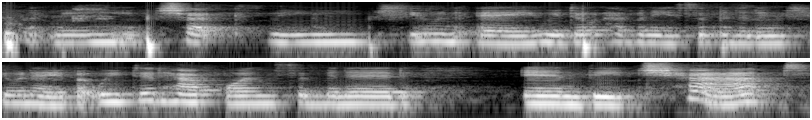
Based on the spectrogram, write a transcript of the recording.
Let me check the Q&A. We don't have any submitted in Q&A, but we did have one submitted in the chat.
